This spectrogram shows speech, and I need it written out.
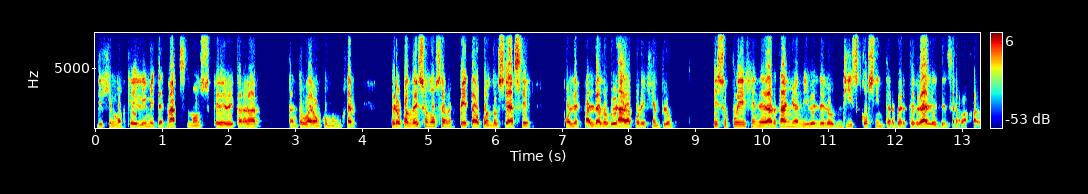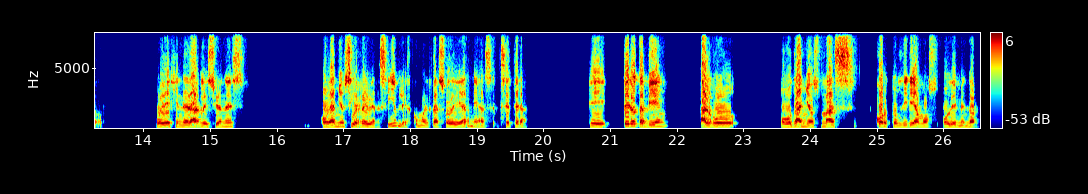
dijimos que hay límites máximos que debe cargar tanto varón como mujer, pero cuando eso no se respeta o cuando se hace con la espalda doblada, por ejemplo, eso puede generar daño a nivel de los discos intervertebrales del trabajador. Puede generar lesiones o daños irreversibles, como el caso de hernias, etc. Eh, pero también algo o daños más cortos, diríamos, o de menor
